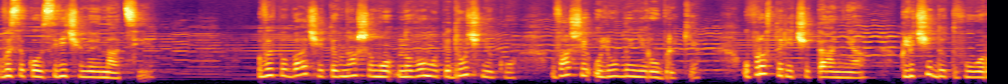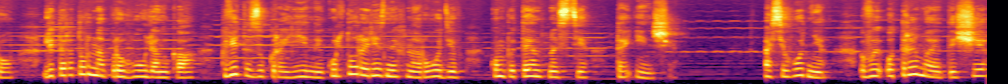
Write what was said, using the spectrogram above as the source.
високоосвіченої нації. Ви побачите в нашому новому підручнику ваші улюблені рубрики у просторі читання, ключі до твору, літературна прогулянка, квіти з України, культура різних народів, компетентності та інші. А сьогодні ви отримаєте ще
